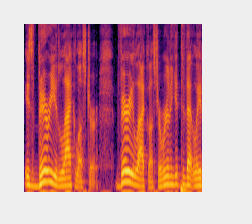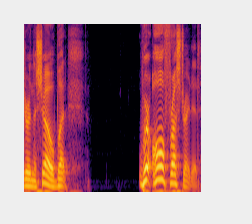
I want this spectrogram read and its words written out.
is very lackluster. Very lackluster. We're going to get to that later in the show, but we're all frustrated,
